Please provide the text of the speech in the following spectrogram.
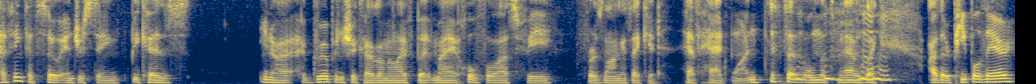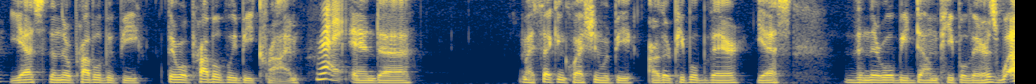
I think that's so interesting because you know, I, I grew up in Chicago my life, but my whole philosophy for as long as I could have had one since I was old enough to I was like, are there people there? Yes, then there'll probably be there will probably be crime. Right. And uh, my second question would be, are there people there? Yes. Then there will be dumb people there as well.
